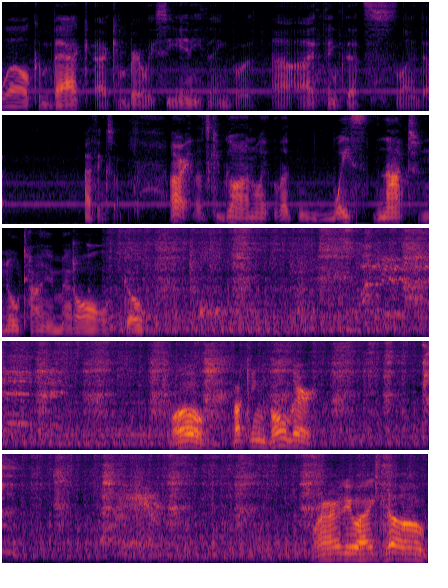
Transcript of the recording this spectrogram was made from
welcome back. I can barely see anything, but uh, I think that's lined up. I think so. All right, let's keep going. Wait, let waste not no time at all. Let's go. Whoa, fucking boulder. Where do I go?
